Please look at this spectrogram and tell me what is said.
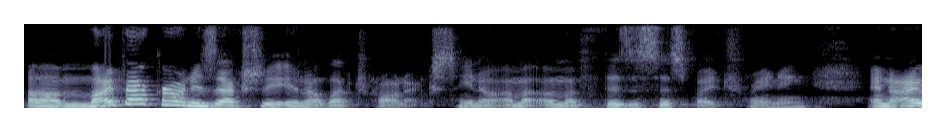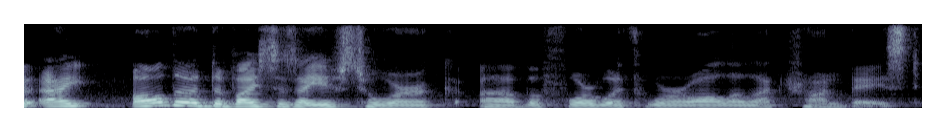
um, my background is actually in electronics. You know i'm a, I'm a physicist by training. And I, I all the devices i used to work uh, before with were all electron based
